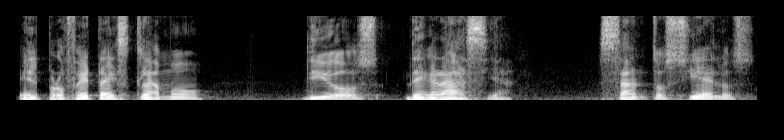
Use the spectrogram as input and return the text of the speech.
el profeta exclamó, Dios de gracia, santos cielos,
